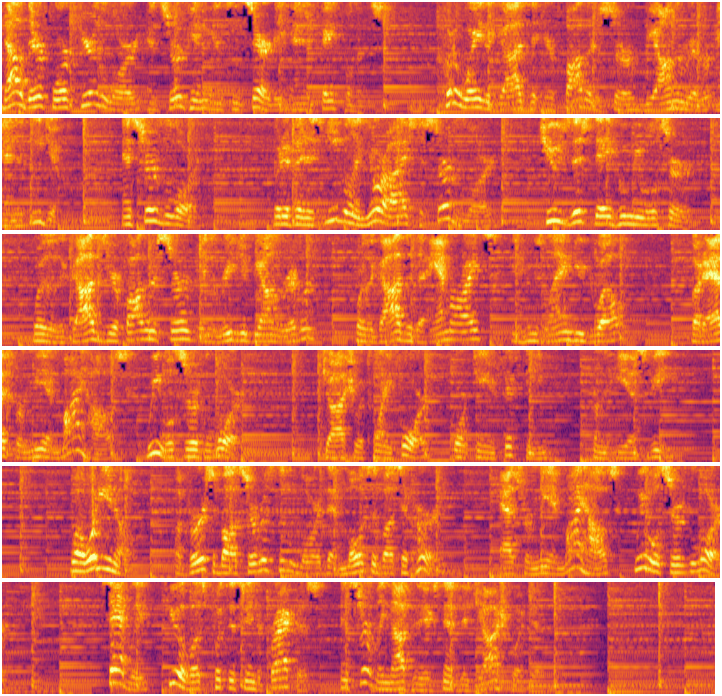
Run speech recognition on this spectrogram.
Now therefore fear the Lord and serve him in sincerity and in faithfulness. Put away the gods that your fathers served beyond the river and in Egypt, and serve the Lord. But if it is evil in your eyes to serve the Lord, choose this day whom you will serve, whether the gods your fathers served in the region beyond the river, or the gods of the Amorites in whose land you dwell. But as for me and my house, we will serve the Lord. Joshua 24, 14 and 15 from the ESV. Well, what do you know? a verse about service to the Lord that most of us have heard. As for me and my house, we will serve the Lord. Sadly, few of us put this into practice, and certainly not to the extent that Joshua did.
